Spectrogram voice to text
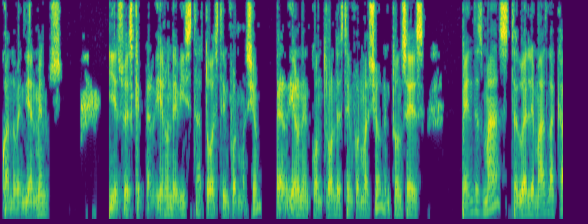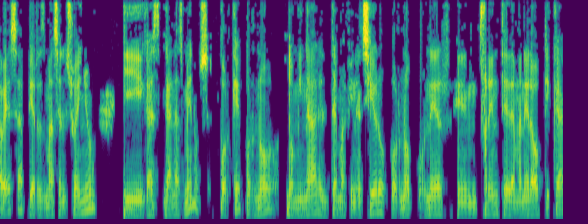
cuando vendían menos. Y eso es que perdieron de vista toda esta información, perdieron el control de esta información. Entonces, vendes más, te duele más la cabeza, pierdes más el sueño y ganas menos. ¿Por qué? Por no dominar el tema financiero, por no poner enfrente de manera óptica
